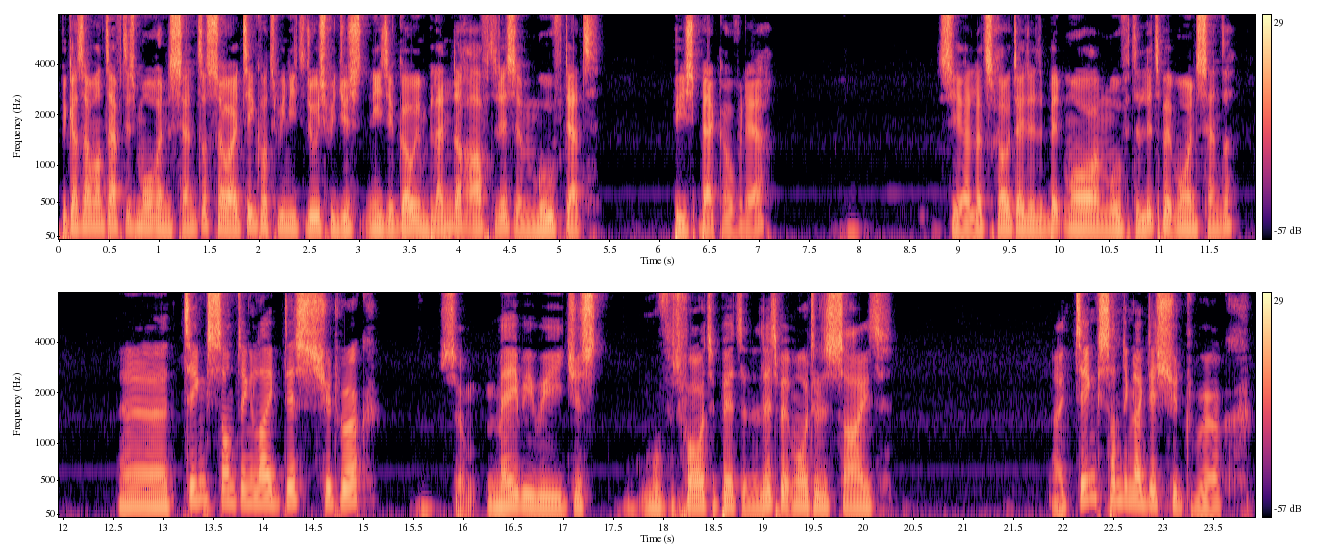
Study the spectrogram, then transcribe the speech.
because I want to have this more in the center. So I think what we need to do is we just need to go in Blender after this and move that piece back over there. So yeah, let's rotate it a bit more and move it a little bit more in the center. Uh, think something like this should work. So maybe we just move it forward a bit and a little bit more to the side. I think something like this should work.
